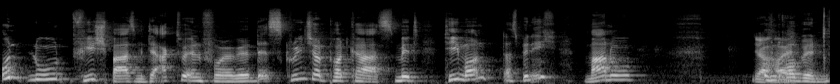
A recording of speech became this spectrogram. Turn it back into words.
Und nun viel Spaß mit der aktuellen Folge des Screenshot Podcasts mit Timon, das bin ich, Manu Ja, und hi. Robin.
